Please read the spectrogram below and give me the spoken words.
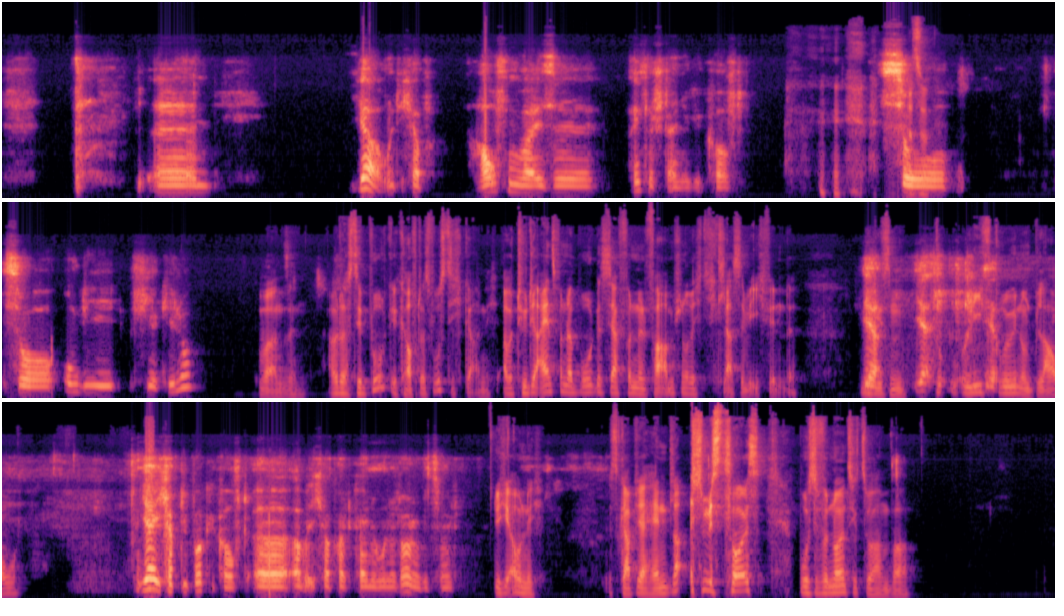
ähm, ja, und ich habe haufenweise Einzelsteine gekauft. So, Also- so um die vier Kilo. Wahnsinn. Aber du hast die Burg gekauft, das wusste ich gar nicht. Aber Tüte 1 von der Burg ist ja von den Farben schon richtig klasse, wie ich finde. Mit Ja, diesem ja, Olivgrün und Blau. Ja, ich habe die Burg gekauft, äh, aber ich habe halt keine 100 Euro bezahlt. Ich auch nicht. Es gab ja Händler, Smith Toys, wo sie für 90 zu haben war.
